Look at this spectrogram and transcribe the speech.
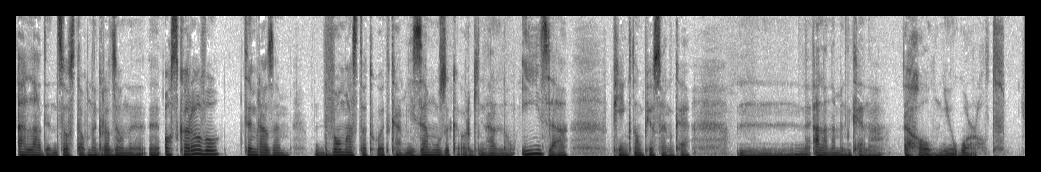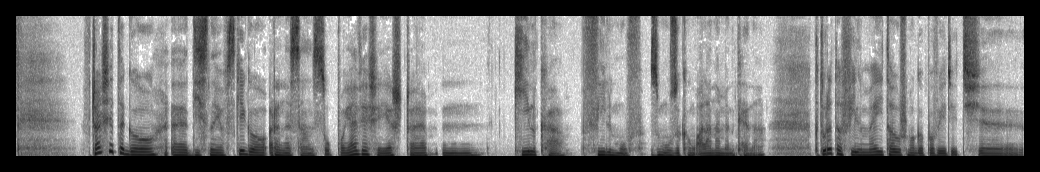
Aladdin został nagrodzony e, Oscarowo, tym razem dwoma statuetkami za muzykę oryginalną i za piękną piosenkę um, Alana Menkena A Whole New World. W czasie tego e, disneyowskiego renesansu pojawia się jeszcze um, kilka filmów z muzyką Alana Menkena, które to filmy, i to już mogę powiedzieć e, e,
